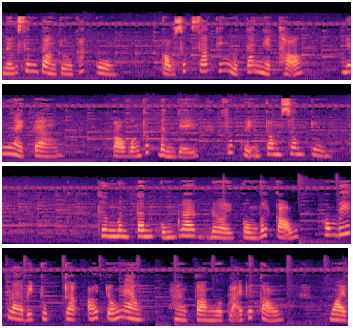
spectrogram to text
nữ sinh toàn trường phát cuồng. Cậu xuất sắc khiến người ta nghẹt thở, nhưng ngày càng cậu vẫn rất bình dị, xuất hiện trong sân trường. Thương Minh Tinh cũng ra đời cùng với cậu, không biết là bị trục trặc ở chỗ nào, hoàn toàn ngược lại với cậu. Ngoài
